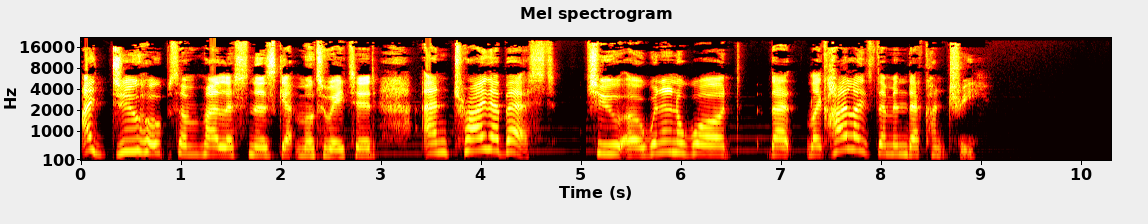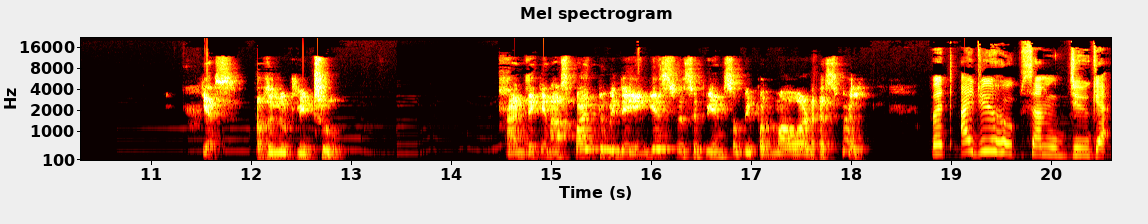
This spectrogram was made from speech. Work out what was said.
I do hope some of my listeners get motivated and try their best to uh, win an award that like highlights them in their country. Yes, absolutely true. And they can aspire to be the youngest recipients of the Padma Award as well. But I do hope some do get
